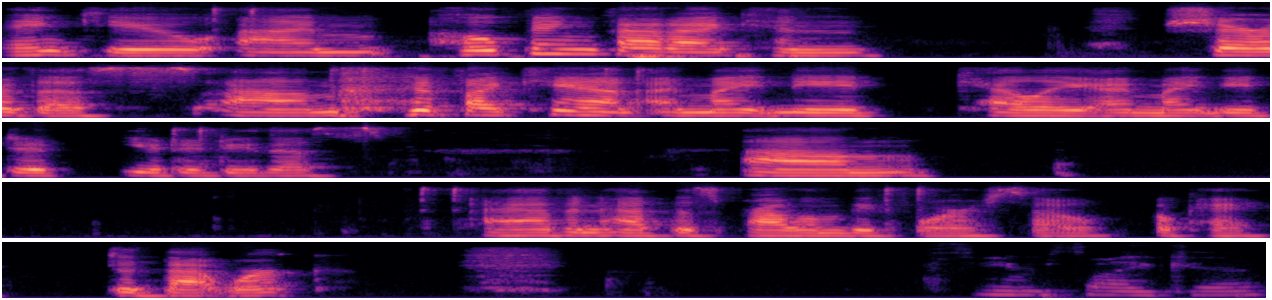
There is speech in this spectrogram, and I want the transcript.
Thank you. I'm hoping that I can share this. Um, if I can't, I might need Kelly, I might need to, you to do this. Um, I haven't had this problem before, so okay. Did that work? Seems like it.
